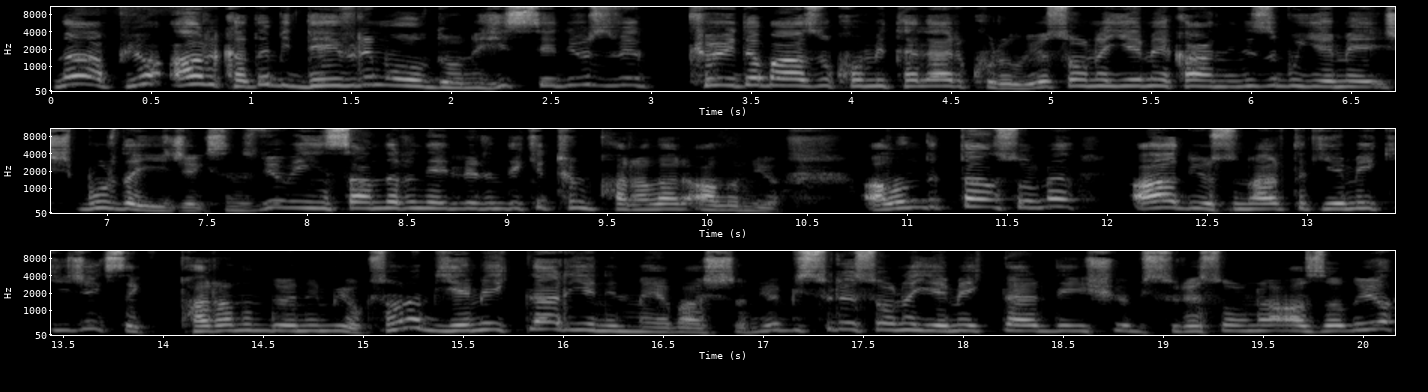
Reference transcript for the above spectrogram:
Ne yapıyor? Arkada bir devrim olduğunu hissediyoruz ve köyde bazı komiteler kuruluyor. Sonra yemekhanenizi bu yeme burada yiyeceksiniz diyor ve insanların ellerindeki tüm paralar alınıyor. Alındıktan sonra a diyorsun artık yemek yiyeceksek paranın da önemi yok. Sonra yemekler yenilmeye başlanıyor. Bir süre sonra yemekler değişiyor. Bir süre sonra azalıyor.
